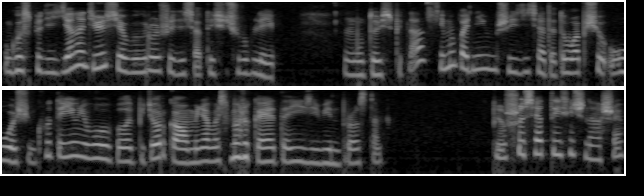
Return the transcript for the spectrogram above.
Господи, я надеюсь, я выиграю 60 тысяч рублей. Ну, то есть 15, и мы поднимем 60. Это вообще очень круто. И у него выпала пятерка, а у меня восьмерка. Это изи вин просто. Плюс 60 тысяч наши.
